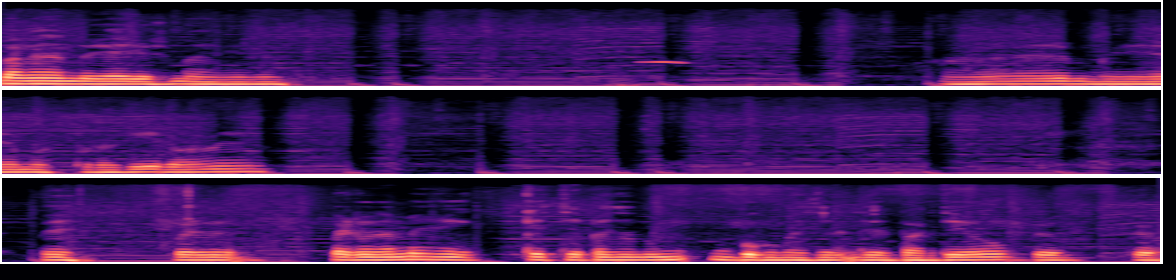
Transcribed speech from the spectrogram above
Va ganando ya ellos, mía. A ver, miremos por aquí, ¿vale? Pe- per- perdóname que esté pasando un, poco más del, partido, pero, pero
